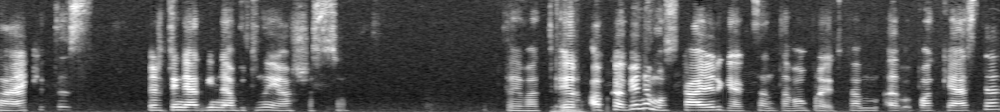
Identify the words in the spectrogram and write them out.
taikytis Ir tai netgi nebūtinai aš esu. Tai vat. Ir apkabinimus, ką irgi akcentavau praeitam e, podcast'e,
